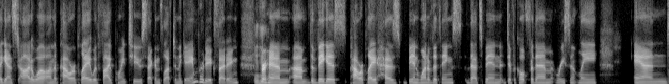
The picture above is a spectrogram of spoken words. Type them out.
against Ottawa on the power play with 5.2 seconds left in the game. Pretty exciting for hmm him. Um, the Vegas power play has been one of the things that's been difficult for them recently. And,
